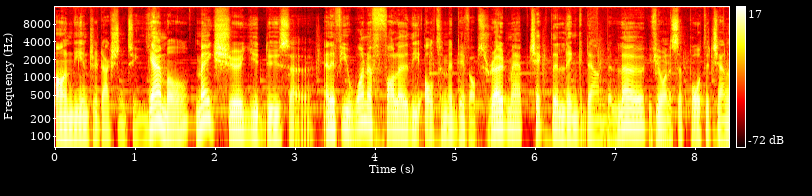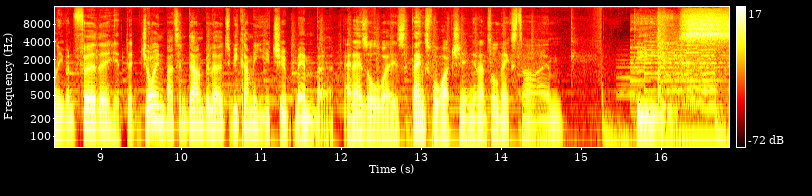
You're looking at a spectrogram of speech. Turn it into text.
on the introduction to YAML, make sure you do so. And if you want to follow the Ultimate DevOps roadmap, check the link down below. If you want to support the channel even further, hit the join button down below to become a YouTube member. And as always, thanks for watching, and until next time, peace.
